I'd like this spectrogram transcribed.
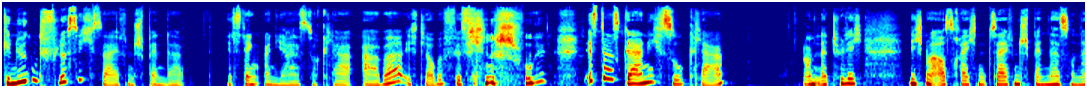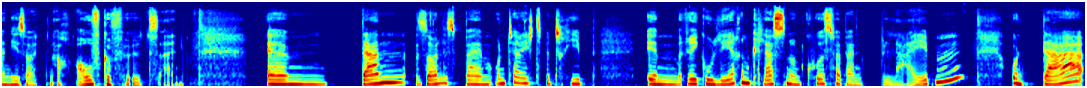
Genügend Flüssigseifenspender. Jetzt denkt man, ja, ist doch klar. Aber ich glaube, für viele Schulen ist das gar nicht so klar. Und natürlich nicht nur ausreichend Seifenspender, sondern die sollten auch aufgefüllt sein. Ähm, dann soll es beim Unterrichtsbetrieb im regulären Klassen- und Kursverband bleiben. Und da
